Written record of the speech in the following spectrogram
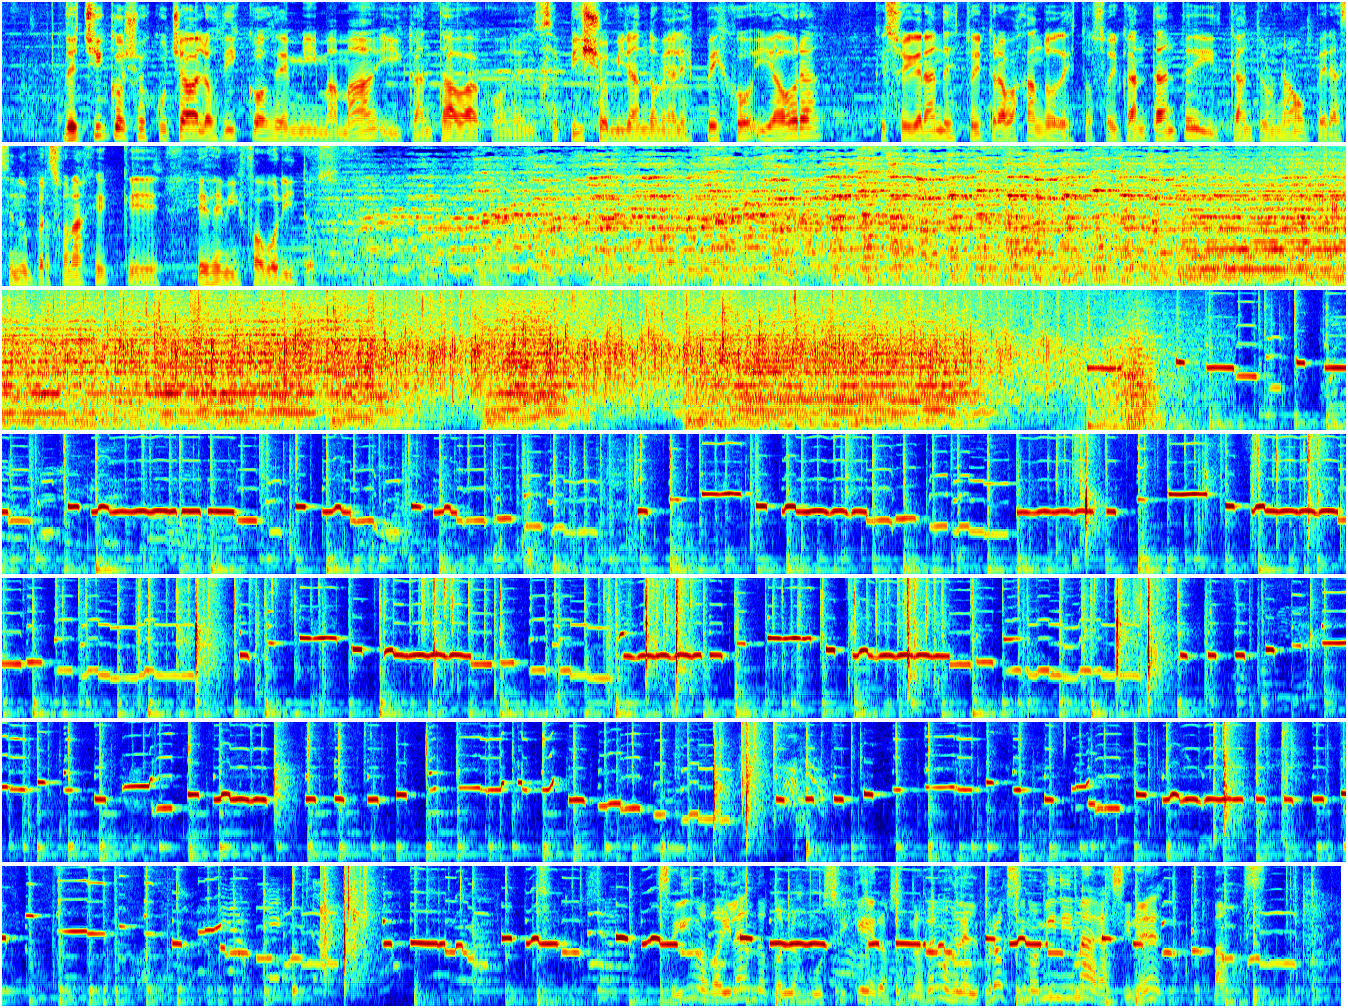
De chico yo escuchaba los discos de mi mamá y cantaba con el cepillo mirándome al espejo y ahora que soy grande estoy trabajando de esto. Soy cantante y canto en una ópera haciendo un personaje que es de mis favoritos. Bailando con los musiqueros. Nos vemos en el próximo Mini Magazine, ¿eh? Vamos.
